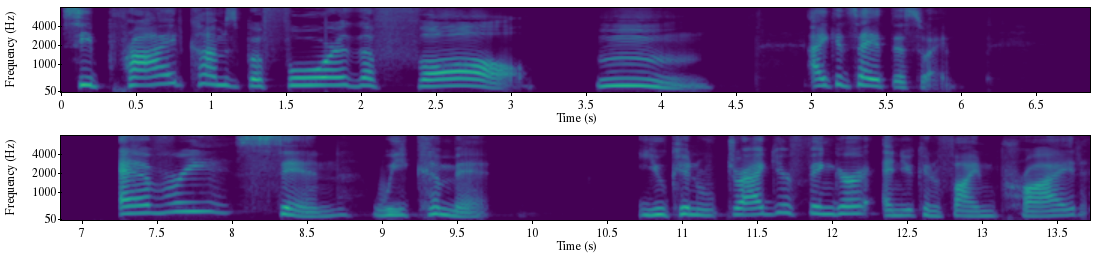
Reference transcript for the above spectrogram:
See pride comes before the fall. Mm. I can say it this way. Every sin we commit you can drag your finger and you can find pride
